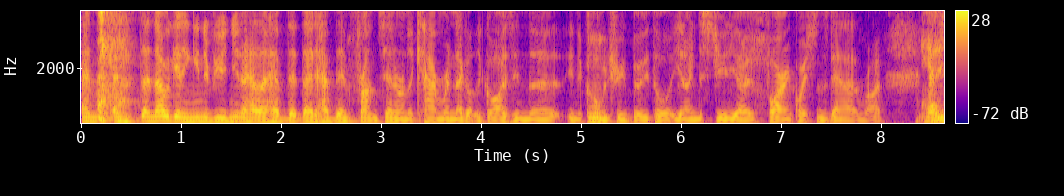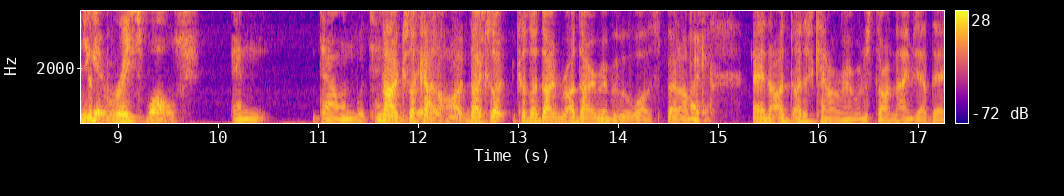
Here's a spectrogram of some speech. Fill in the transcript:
And, and they were getting interviewed. And you know how they have that they'd have them front and center on the camera, and they got the guys in the in the commentary booth or you know in the studio firing questions down at them, right? How And did you the- get Reese Walsh and Dallin Wood? No, because I can't. I- No, because I, don't. I don't remember who it was. But um, Okay. And I, I just cannot remember. I'm just throwing names out there.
